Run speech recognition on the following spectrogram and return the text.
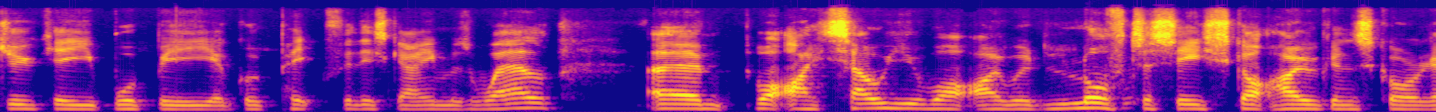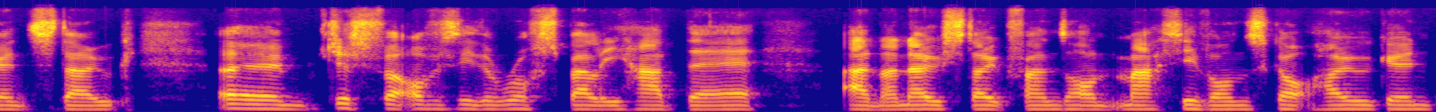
Juki would be a good pick for this game as well. Um, but I tell you what, I would love to see Scott Hogan score against Stoke, um, just for obviously the rough spell he had there. And I know Stoke fans aren't massive on Scott Hogan,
